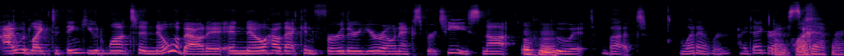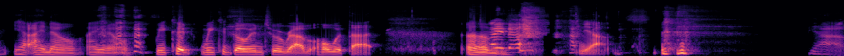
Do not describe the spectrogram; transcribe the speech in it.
I would like to think you'd want to know about it and know how that can further your own expertise, not mm-hmm. poo poo it. But whatever, I digress. Whatever. Yeah, I know. I know. we could we could go into a rabbit hole with that. Um, I know. yeah. yeah.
